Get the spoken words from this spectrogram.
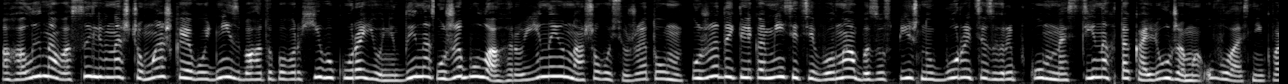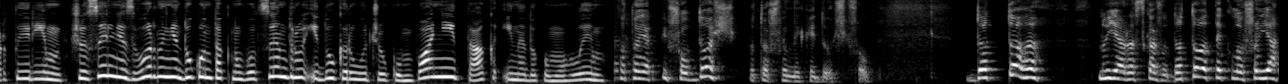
Галина Васильівна, що мешкає в одній з багатоповерхівок у районі Дина, уже була героїнею нашого сюжету. Уже декілька місяців вона безуспішно бореться з грибком на стінах та калюжами у власній квартирі. Чисельні звернення до контактного центру і до керуючої компанії так і не допомогли. Ото як пішов дощ, ото ж великий дощ йшов. До того, ну я розкажу, до того текло, що я,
